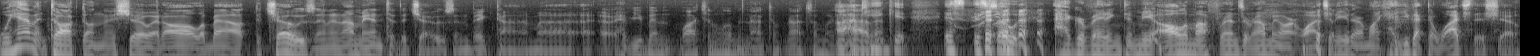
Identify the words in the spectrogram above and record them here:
We haven't talked on this show at all about The Chosen, and I'm into The Chosen big time. Uh, uh, uh have you been watching a little bit? Not to, not so much. I, I haven't. can't get. It's it's so aggravating to me. All of my friends around me aren't watching either. I'm like, hey, you got to watch this show.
